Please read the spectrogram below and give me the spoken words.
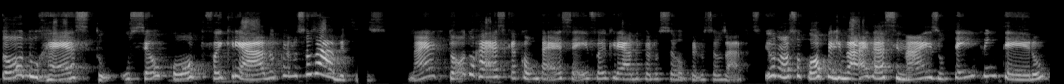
todo o resto, o seu corpo foi criado pelos seus hábitos, né? Todo o resto que acontece aí foi criado pelo seu, pelos seus hábitos. E o nosso corpo, ele vai dar sinais o tempo inteiro,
